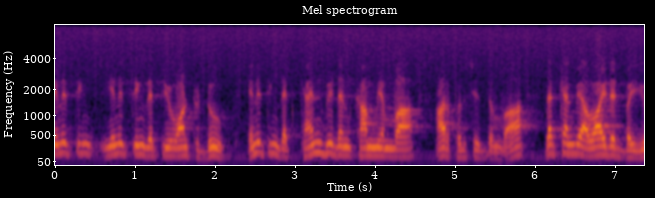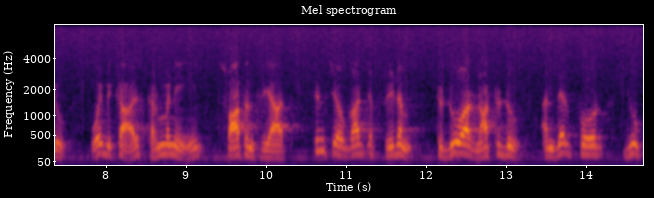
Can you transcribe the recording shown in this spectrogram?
anything, anything that you want to do, anything that can be done kamyam va or pradisiddham va, that can be avoided by you. Why? Because karmani swatantriyat, since you have got the freedom to do or not to do, and therefore you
